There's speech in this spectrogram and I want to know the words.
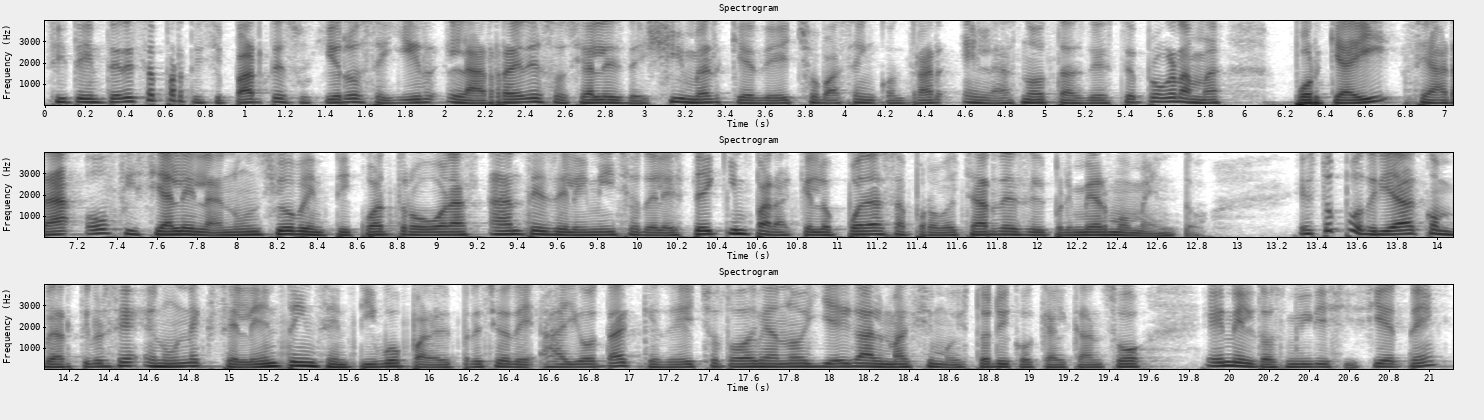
Si te interesa participar, te sugiero seguir las redes sociales de Shimmer, que de hecho vas a encontrar en las notas de este programa, porque ahí se hará oficial el anuncio 24 horas antes del inicio del staking para que lo puedas aprovechar desde el primer momento. Esto podría convertirse en un excelente incentivo para el precio de IOTA, que de hecho todavía no llega al máximo histórico que alcanzó en el 2017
